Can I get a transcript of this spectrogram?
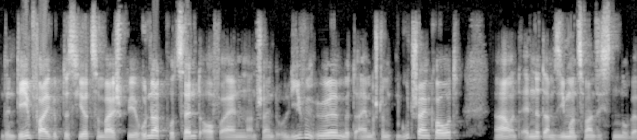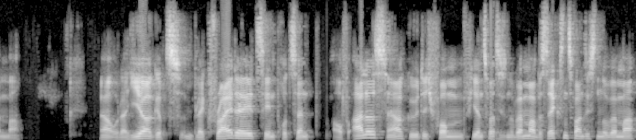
Und in dem Fall gibt es hier zum Beispiel 100% auf ein anscheinend Olivenöl mit einem bestimmten Gutscheincode ja, und endet am 27. November. Ja, oder hier gibt es Black Friday 10% auf alles, ja, gültig vom 24. November bis 26. November.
